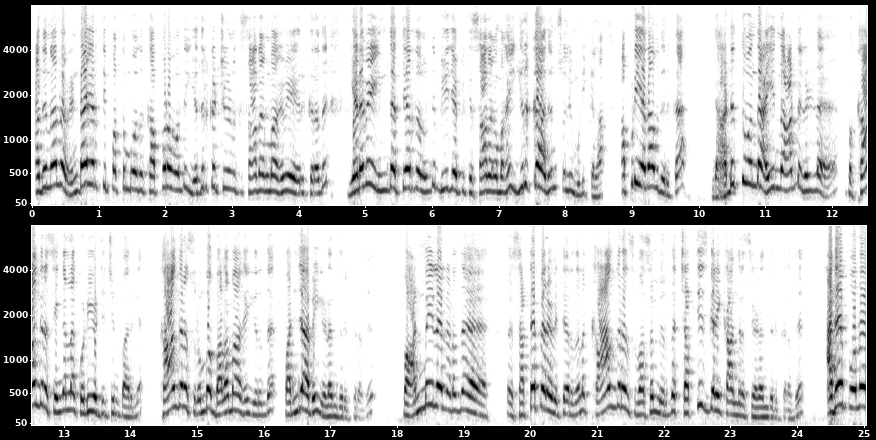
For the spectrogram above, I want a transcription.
அதனால ரெண்டாயிரத்தி பத்தொன்பதுக்கு அப்புறம் வந்து எதிர்கட்சிகளுக்கு சாதகமாகவே இருக்கிறது. எனவே இந்த தேர்தல் வந்து பிஜேபிக்கு சாதகமாக இருக்காதுன்னு சொல்லி முடிக்கலாம். அப்படி ஏதாவது இருக்கா? இந்த அடுத்து வந்த ஐந்து ஆண்டுகள்ல இப்ப காங்கிரஸ் எங்கெல்லாம் கொடி கட்டிச்சுன்னு பாருங்க. காங்கிரஸ் ரொம்ப பலமாக இருந்த பஞ்சாபை இழந்திருக்கிறது. இப்போ அண்மையில் நடந்த சட்டப்பேரவை தேர்தலில் காங்கிரஸ் வசம் இருந்த சத்தீஸ்கரை காங்கிரஸ் இழந்திருக்கிறது. அதே போல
